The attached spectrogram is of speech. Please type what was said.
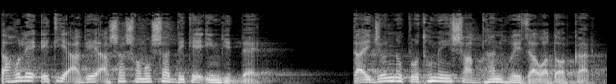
তাহলে এটি আগে আসা সমস্যার দিকে ইঙ্গিত দেয়। তাই জন্য প্রথমেই সাবধান হয়ে যাওয়া দরকার।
